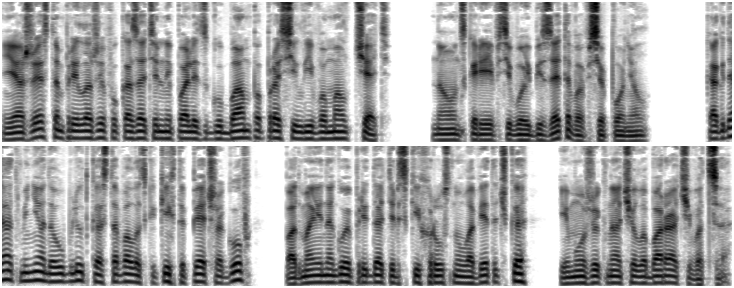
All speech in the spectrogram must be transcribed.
Я жестом, приложив указательный палец к губам, попросил его молчать. Но он, скорее всего, и без этого все понял. Когда от меня до ублюдка оставалось каких-то пять шагов, под моей ногой предательски хрустнула веточка, и мужик начал оборачиваться.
